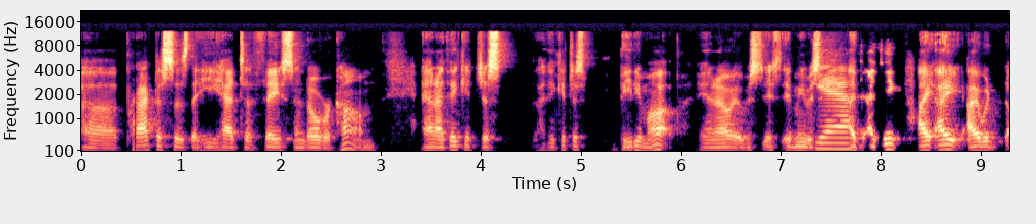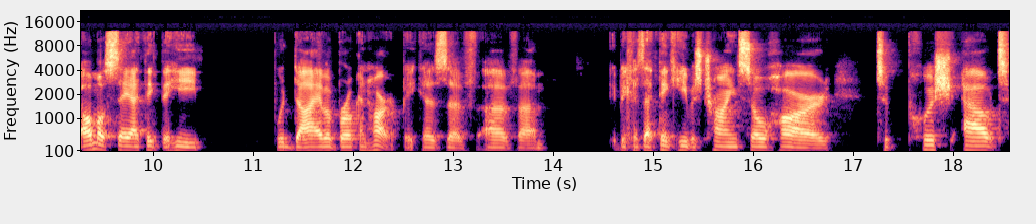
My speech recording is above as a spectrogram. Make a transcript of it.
uh, practices that he had to face and overcome. And I think it just, I think it just beat him up. You know, it was, just, I mean, it was, yeah. I, I think, I, I, I would almost say, I think that he would die of a broken heart because of, of, um, because I think he was trying so hard to push out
